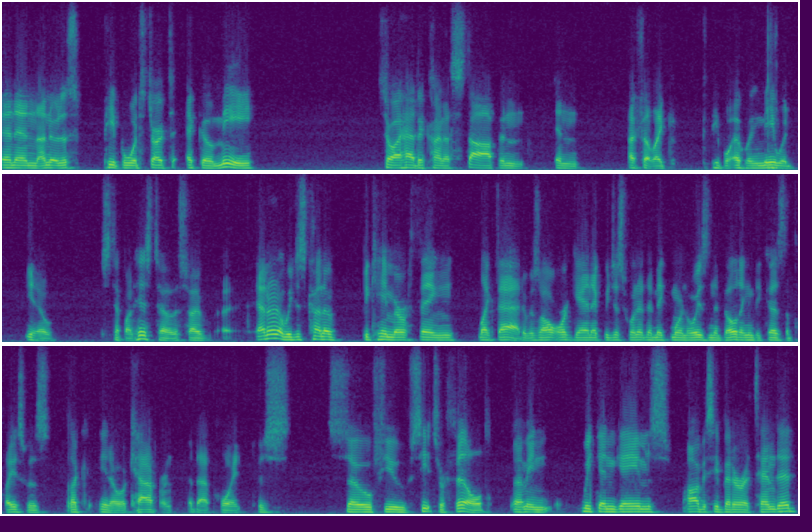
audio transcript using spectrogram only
and then I noticed people would start to echo me. So I had to kind of stop, and and I felt like people echoing me would you know step on his toes. So I I don't know. We just kind of became our thing like that. It was all organic. We just wanted to make more noise in the building because the place was like you know a cavern at that point. There's so few seats are filled. I mean, weekend games obviously better attended.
